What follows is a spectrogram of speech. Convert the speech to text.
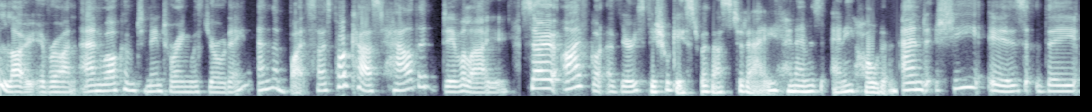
Hello, everyone, and welcome to Mentoring with Geraldine and the Bite Size Podcast. How the devil are you? So, I've got a very special guest with us today. Her name is Annie Holden, and she is the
